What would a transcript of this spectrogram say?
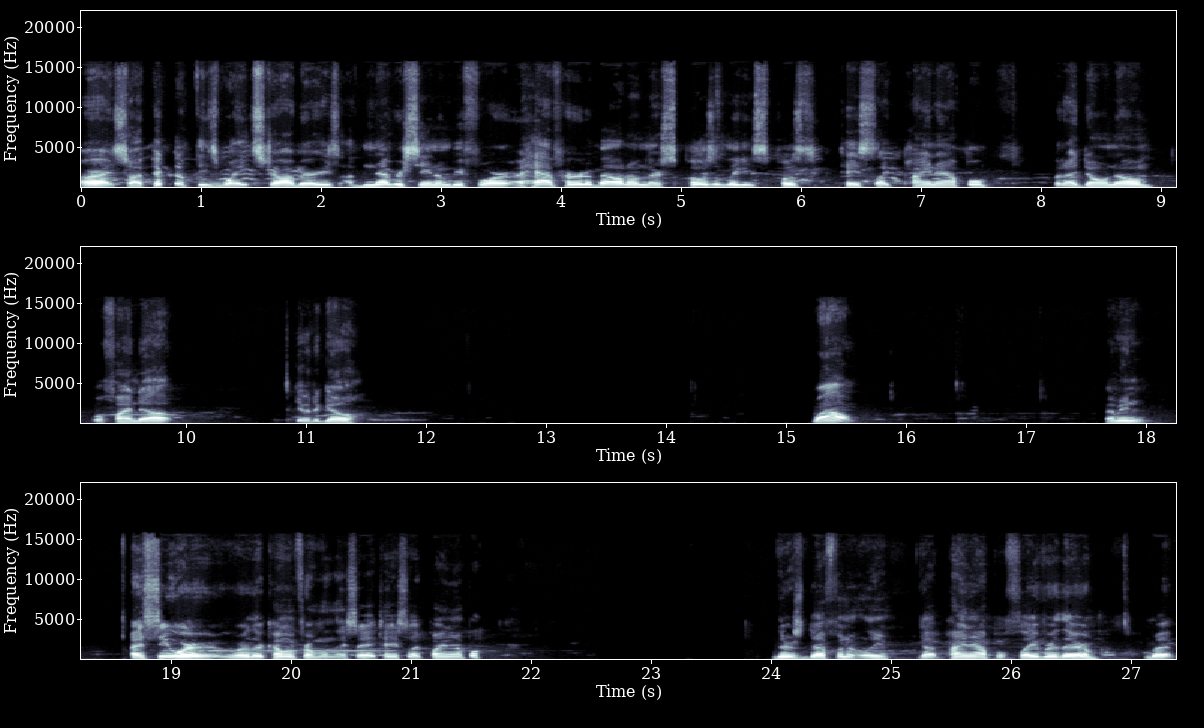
All right, so I picked up these white strawberries. I've never seen them before. I have heard about them. They're supposedly supposed to taste like pineapple, but I don't know. We'll find out. Let's give it a go. Wow. I mean, I see where where they're coming from when they say it tastes like pineapple. There's definitely got pineapple flavor there, but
